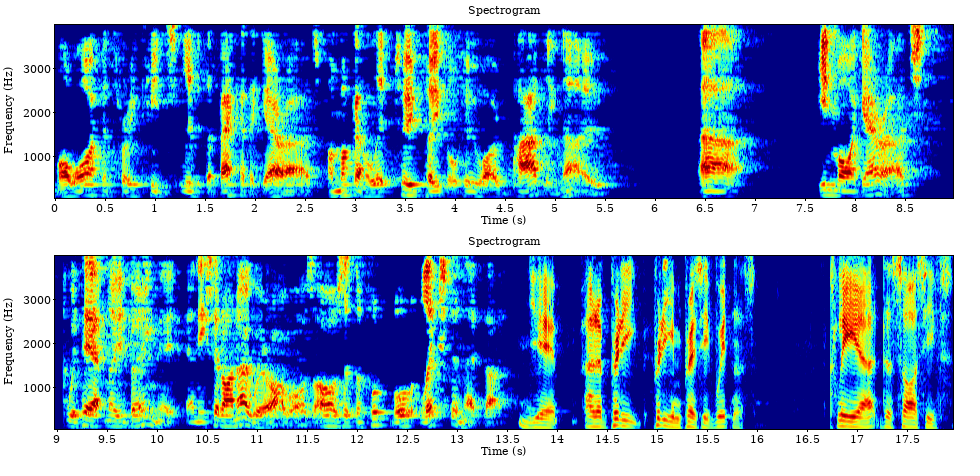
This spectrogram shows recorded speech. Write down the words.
my wife and three kids live at the back of the garage. I'm not going to let two people who I hardly know uh, in my garage without me being there. And he said, I know where I was. I was at the football at Lexington that day. Yeah, and a pretty pretty impressive witness clear, decisive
